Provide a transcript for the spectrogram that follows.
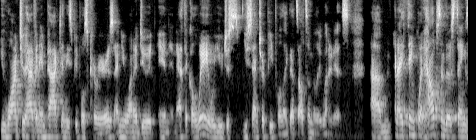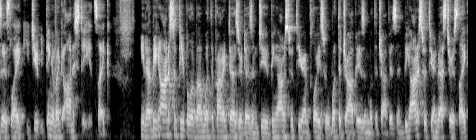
you want to have an impact in these people's careers and you want to do it in an ethical way where you just you center people like that's ultimately what it is um, and i think what helps in those things is like you think of like honesty it's like you know, being honest with people about what the product does or doesn't do, being honest with your employees with what the job is and what the job isn't, being honest with your investors. Like,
